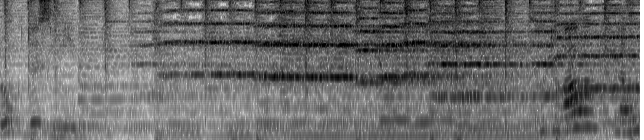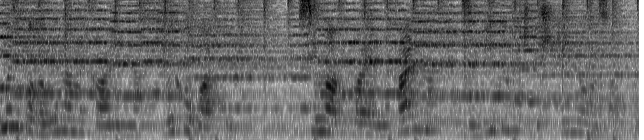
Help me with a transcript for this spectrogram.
Крок до змін. Готувала Науменко Галина Михайлівна, вихователь. Сімак Майя Михайлівна, завідувач дошкільного закладу.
